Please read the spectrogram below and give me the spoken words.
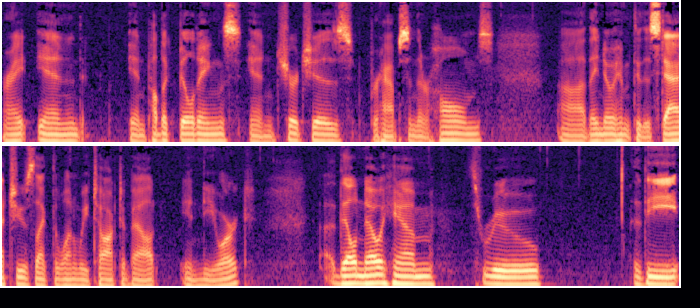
Right in in public buildings, in churches, perhaps in their homes. Uh, they know him through the statues, like the one we talked about in New York they'll know him through the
